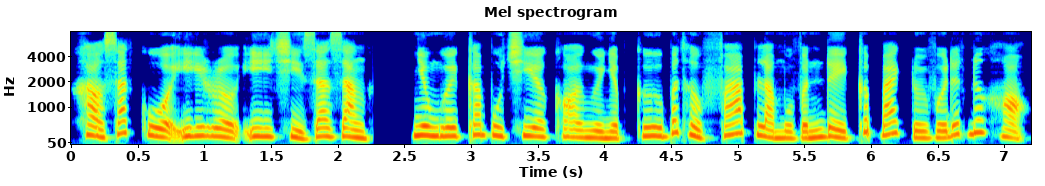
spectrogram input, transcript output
Khảo sát của IRI chỉ ra rằng nhiều người Campuchia coi người nhập cư bất hợp pháp là một vấn đề cấp bách đối với đất nước họ,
